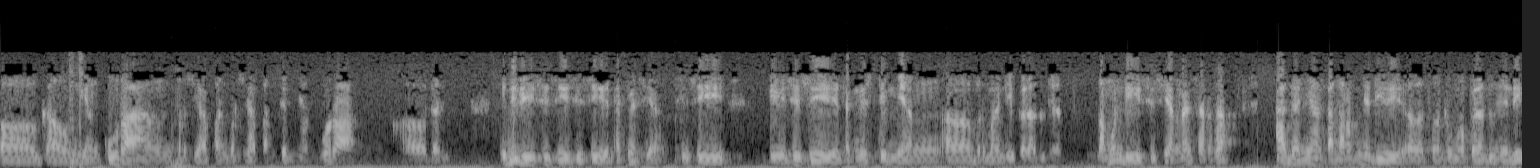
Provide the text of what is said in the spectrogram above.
uh, gaung yang kurang, persiapan-persiapan tim yang kurang, uh, dan ini di sisi-sisi teknis ya, sisi di sisi teknis tim yang uh, bermain di Piala Dunia. Namun di sisi yang lain saya rasa adanya Qatar menjadi uh, tuan rumah Piala Dunia ini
